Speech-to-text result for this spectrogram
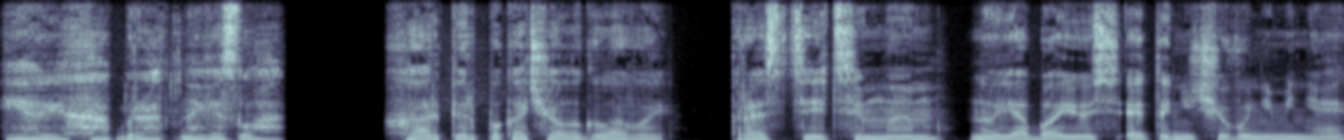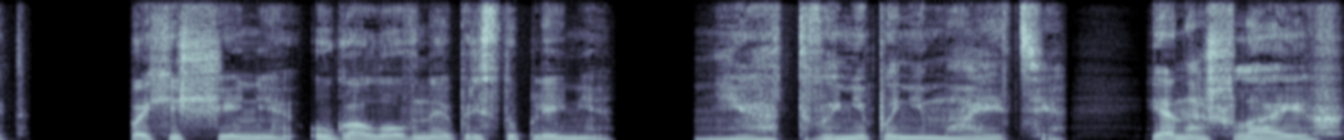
«Я их обратно везла». Харпер покачала головой. «Простите, мэм, но я боюсь, это ничего не меняет. Похищение — уголовное преступление». «Нет, вы не понимаете. Я нашла их.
